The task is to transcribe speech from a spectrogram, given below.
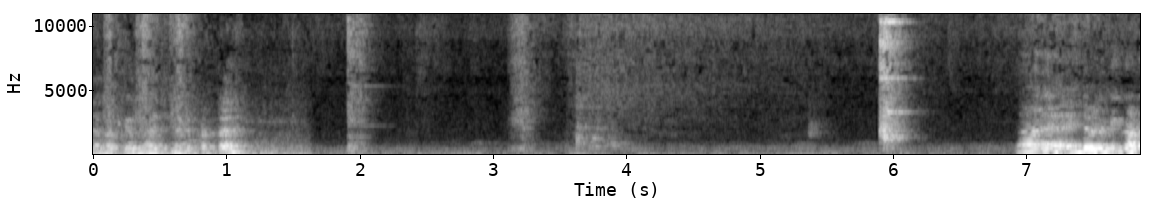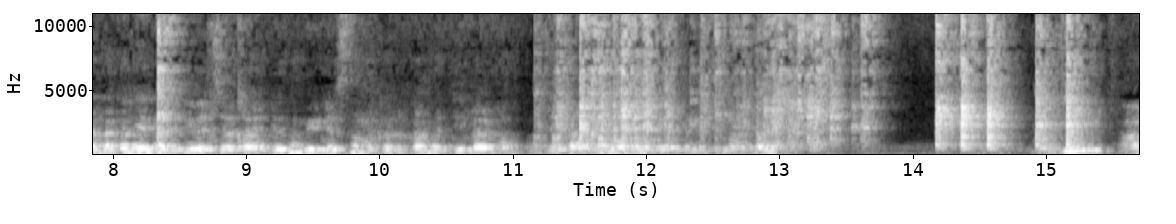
അതൊക്കെ ഒന്ന് അരിഞ്ഞെടുക്കട്ടെ ഞാൻ അതിന്റെ ഇടയ്ക്ക് കടലക്കറി ഒക്കെ അരിഞ്ഞ് ഒന്നും വീഡിയോസ് നമുക്ക് എടുക്കാൻ പറ്റിയില്ല കേട്ടോ. അത് കറണ്ട് പോലെ ചെയ്തൊക്കെ നിൽക്കുന്നുണ്ട് ആ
